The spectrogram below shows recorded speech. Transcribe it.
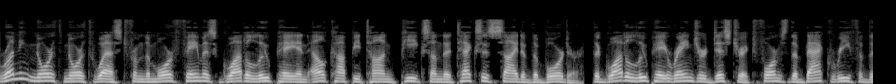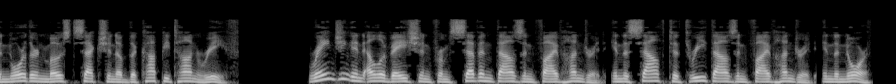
Running north-northwest from the more famous Guadalupe and El Capitan peaks on the Texas side of the border, the Guadalupe Ranger District forms the back reef of the northernmost section of the Capitan Reef. Ranging in elevation from 7,500 in the south to 3,500 in the north,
